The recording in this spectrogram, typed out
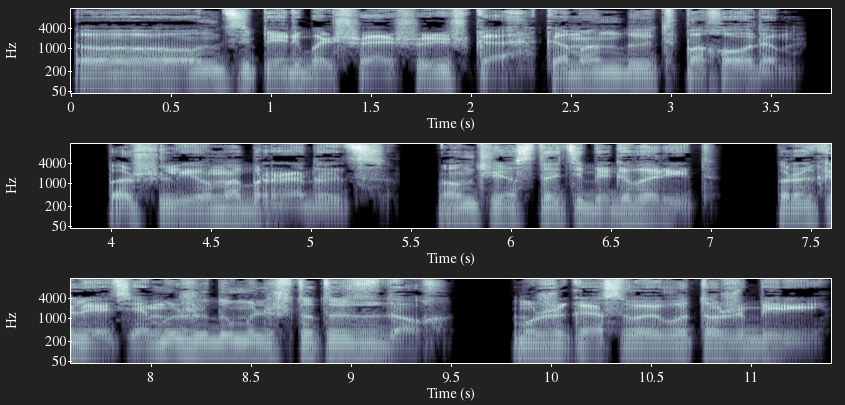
«О, он теперь большая шишка, командует походом. Пошли, он обрадуется. Он часто тебе говорит. Проклятие, мы же думали, что ты сдох. Мужика своего тоже бери».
